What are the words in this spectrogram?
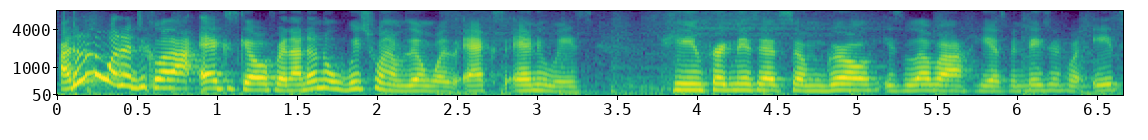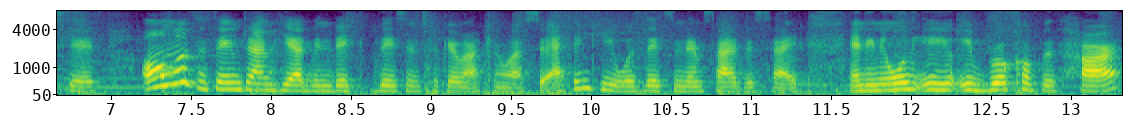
I don't know what to call her ex-girlfriend. I don't know which one of them was ex anyways. He impregnated some girl, his lover, he has been dating for eight years. Almost the same time he had been dating Toke Makinwa. So I think he was dating them side by side. And he, he broke up with her.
